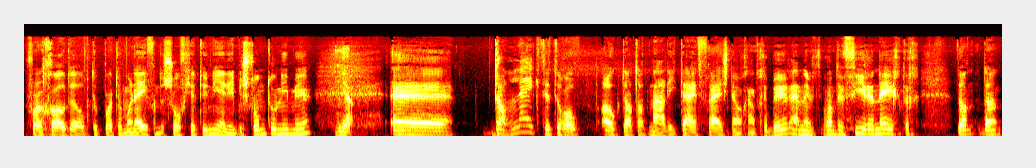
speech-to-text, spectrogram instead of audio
voor een groot deel op de portemonnee van de Sovjet-Unie. En die bestond toen niet meer. Ja. Uh, dan lijkt het erop ook dat dat na die tijd vrij snel gaat gebeuren. En, want in 94 dan, dan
